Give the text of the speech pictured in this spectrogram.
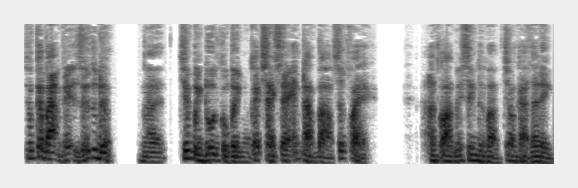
Chúc các bạn vệ giữ được uh, chiếc bình đun của mình một cách sạch sẽ đảm bảo sức khỏe an toàn vệ sinh thực phẩm cho cả gia đình.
